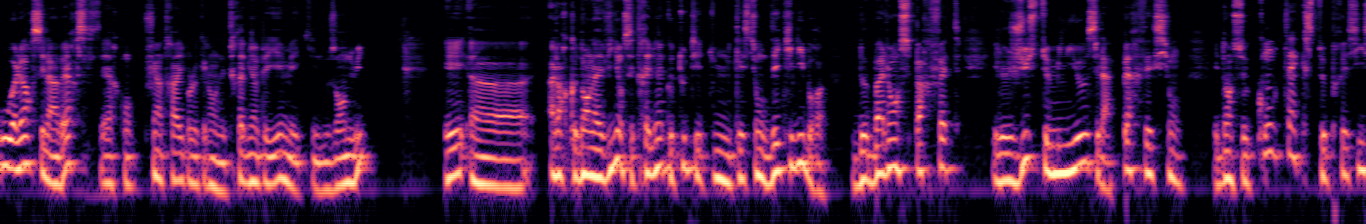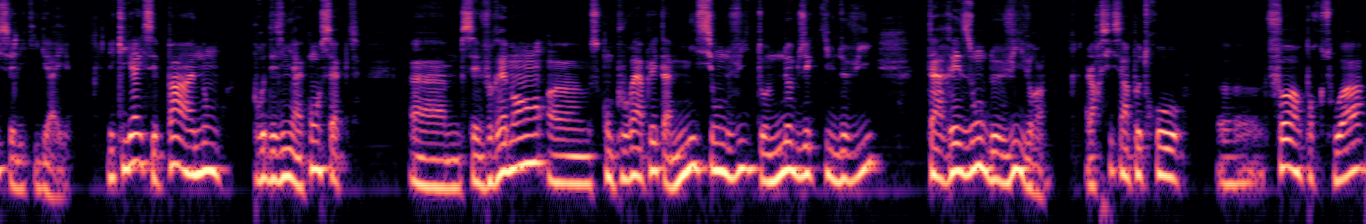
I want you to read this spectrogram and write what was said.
Ou alors c'est l'inverse, c'est-à-dire qu'on fait un travail pour lequel on est très bien payé mais qui nous ennuie. Et euh, alors que dans la vie, on sait très bien que tout est une question d'équilibre, de balance parfaite, et le juste milieu, c'est la perfection. Et dans ce contexte précis, c'est l'ikigai. L'ikigai, c'est pas un nom pour désigner un concept. Euh, c'est vraiment euh, ce qu'on pourrait appeler ta mission de vie, ton objectif de vie, ta raison de vivre. Alors si c'est un peu trop euh, fort pour toi,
